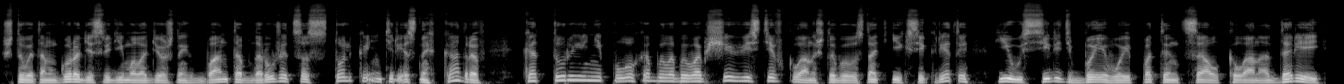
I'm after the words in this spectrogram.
что в этом городе среди молодежных банд обнаружится столько интересных кадров, которые неплохо было бы вообще ввести в клан, чтобы узнать их секреты и усилить боевой потенциал клана Дарей.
